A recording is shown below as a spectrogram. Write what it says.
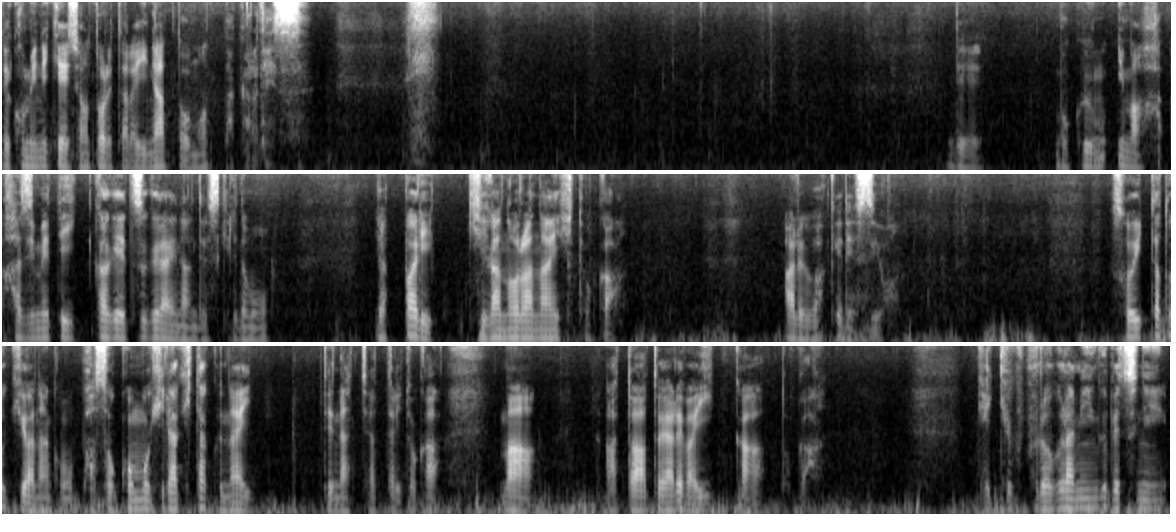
でコミュニケーションを取れたらいいなと思ったからです。で僕今始めて1ヶ月ぐらいなんですけれどもやっぱり気が乗らない日とかあるわけですよ。そういった時はなんかもうパソコンも開きたくないってなっちゃったりとかまあ後々やればいいかとか結局プログラミング別に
